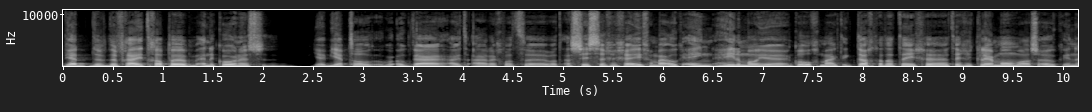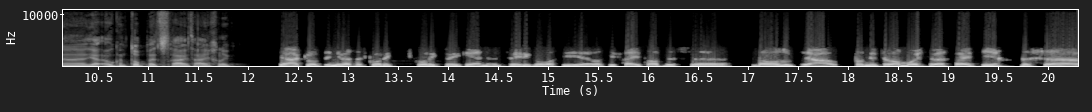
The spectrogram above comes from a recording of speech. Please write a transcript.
ja, de, de vrije trappen en de corners. Je, je hebt al ook daaruit aardig wat, wat assisten gegeven. Maar ook een hele mooie goal gemaakt. Ik dacht dat dat tegen, tegen Clermont was. Ook, in, ja, ook een topwedstrijd eigenlijk. Ja, klopt. In die wedstrijd scoorde ik, scoorde ik twee keer. En in de tweede goal was die, eh, was die vrije trap. Dus eh, dat was het, ja, tot nu toe wel de mooiste wedstrijd hier. Dus eh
